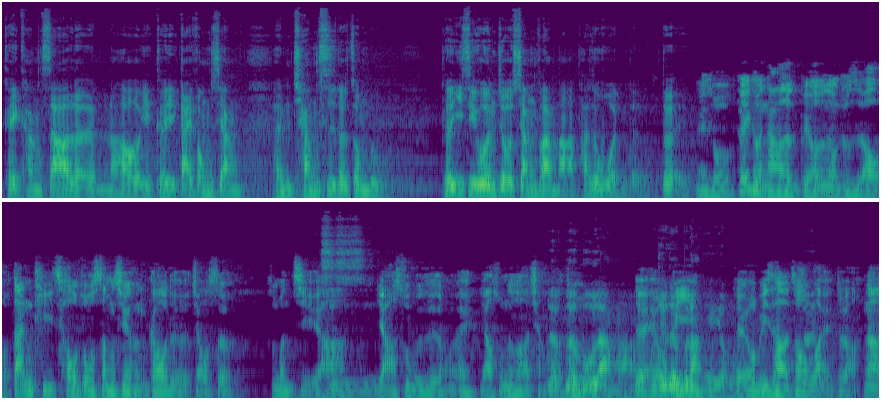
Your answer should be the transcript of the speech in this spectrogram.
可以扛杀人，然后也可以带风向，很强势的中路。可是 EZ 混就相反嘛，他是稳的，对，没错。Faker 拿的比较那种就是哦，单体操作上限很高的角色，什么杰啊、亚素这种，哎，亚素那时候他强。勒勒布朗嘛，对，我觉得勒布朗也有。对，OB 是他的招牌，对啊。那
